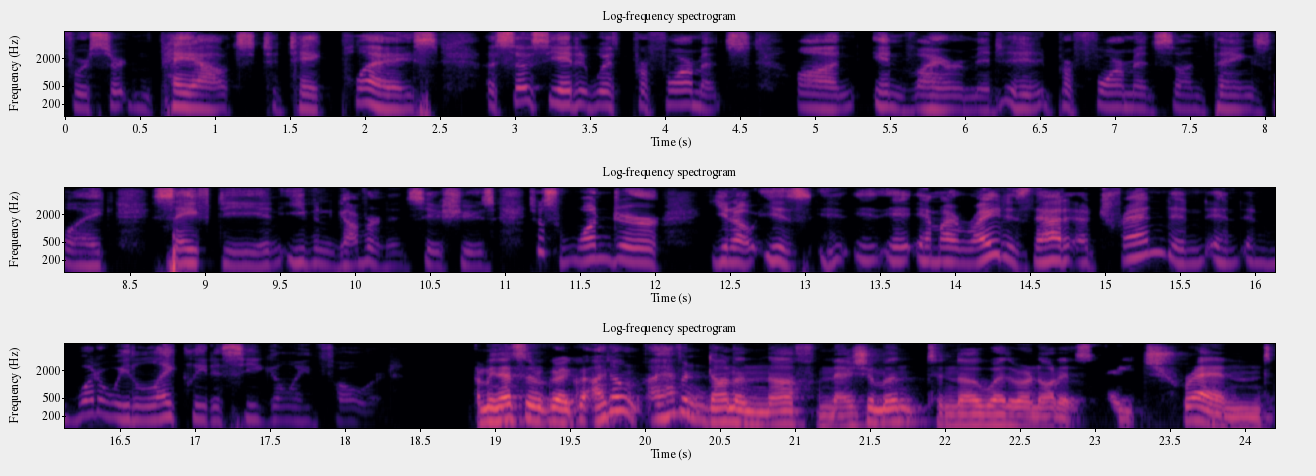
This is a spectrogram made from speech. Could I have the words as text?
for certain payouts to take place associated with performance on environment, eh, performance on things like safety and even governance issues. Just wonder, you know, is, is am I right? Is that a trend, and and and what are we likely to see going forward? I mean, that's a great. I don't. I haven't done enough measurement to know whether or not it's a trend.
